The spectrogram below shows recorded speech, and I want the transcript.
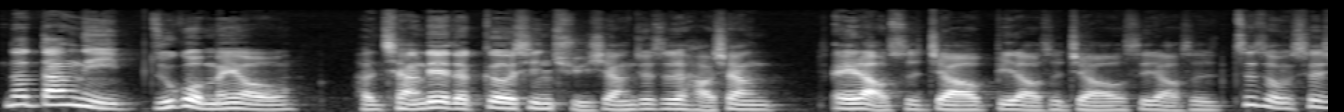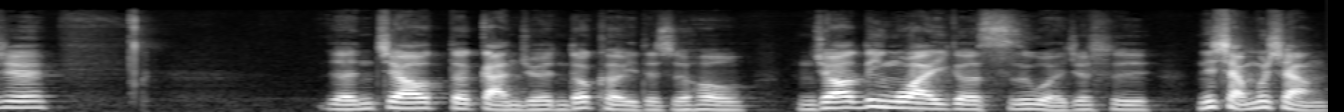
那当你如果没有很强烈的个性取向，就是好像。A 老师教，B 老师教，C 老师这种这些人教的感觉，你都可以的时候，你就要另外一个思维，就是你想不想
